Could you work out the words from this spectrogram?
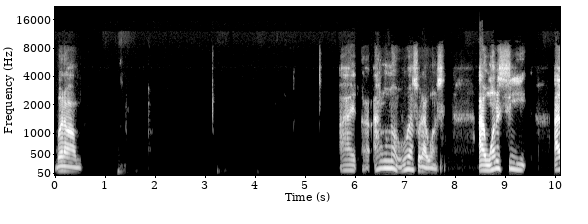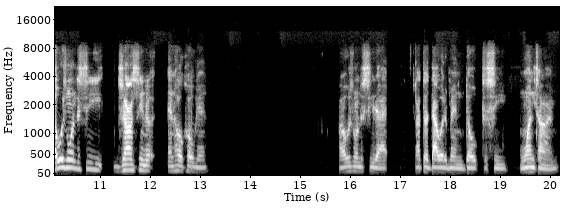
But um I I- I don't know who else would I want to see. I want to see. I always wanted to see John Cena and Hulk Hogan. I always wanted to see that. I thought that would have been dope to see one time.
